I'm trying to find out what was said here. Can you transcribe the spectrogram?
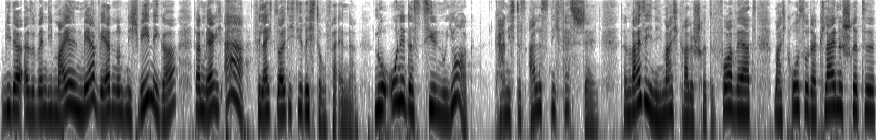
wieder, also wenn die Meilen mehr werden und nicht weniger, dann merke ich, ah, vielleicht sollte ich die Richtung verändern. Nur ohne das Ziel New York kann ich das alles nicht feststellen. Dann weiß ich nicht, mache ich gerade Schritte vorwärts, mache ich große oder kleine Schritte,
